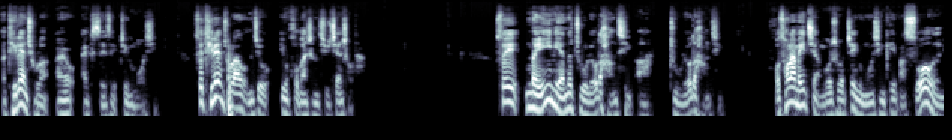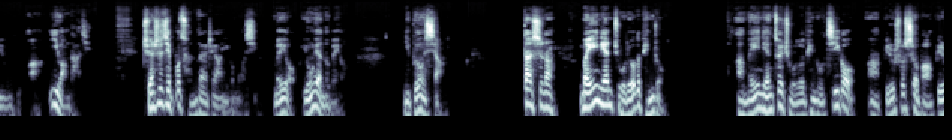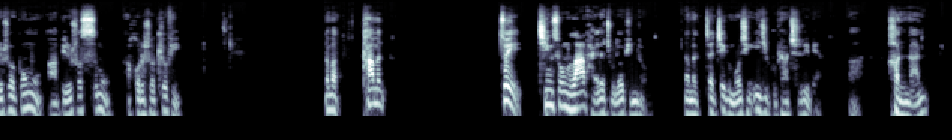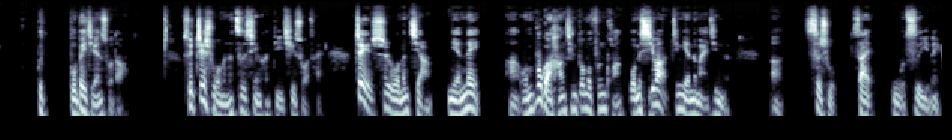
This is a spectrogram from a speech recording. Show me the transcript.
啊，提炼出了 LXCZ 这个模型，所以提炼出来，我们就用后半生去坚守它。所以每一年的主流的行情啊，主流的行情，我从来没讲过说这个模型可以把所有的牛股啊一网打尽，全世界不存在这样一个模型，没有，永远都没有，你不用想。但是呢，每一年主流的品种啊，每一年最主流的品种机构啊，比如说社保，比如说公募啊，比如说私募啊，或者说 QF，那么。他们最轻松拉抬的主流品种，那么在这个模型一级股票池里边啊，很难不不被检索到，所以这是我们的自信和底气所在。这也是我们讲年内啊，我们不管行情多么疯狂，我们希望今年的买进的啊次数在五次以内。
